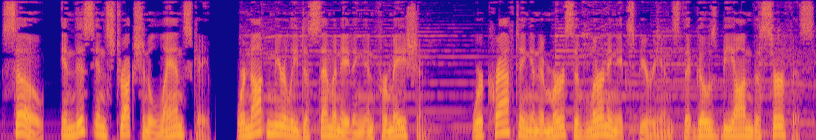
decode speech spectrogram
So, in this instructional landscape, we're not merely disseminating information, we're crafting an immersive learning experience that goes beyond the surface,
